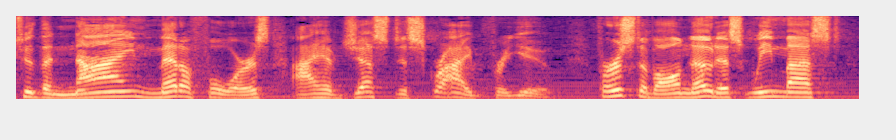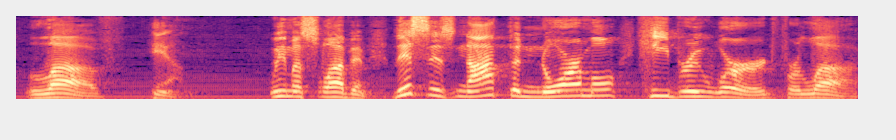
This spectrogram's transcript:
to the nine metaphors I have just described for you. First of all, notice we must love him. We must love him. This is not the normal Hebrew word for love.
